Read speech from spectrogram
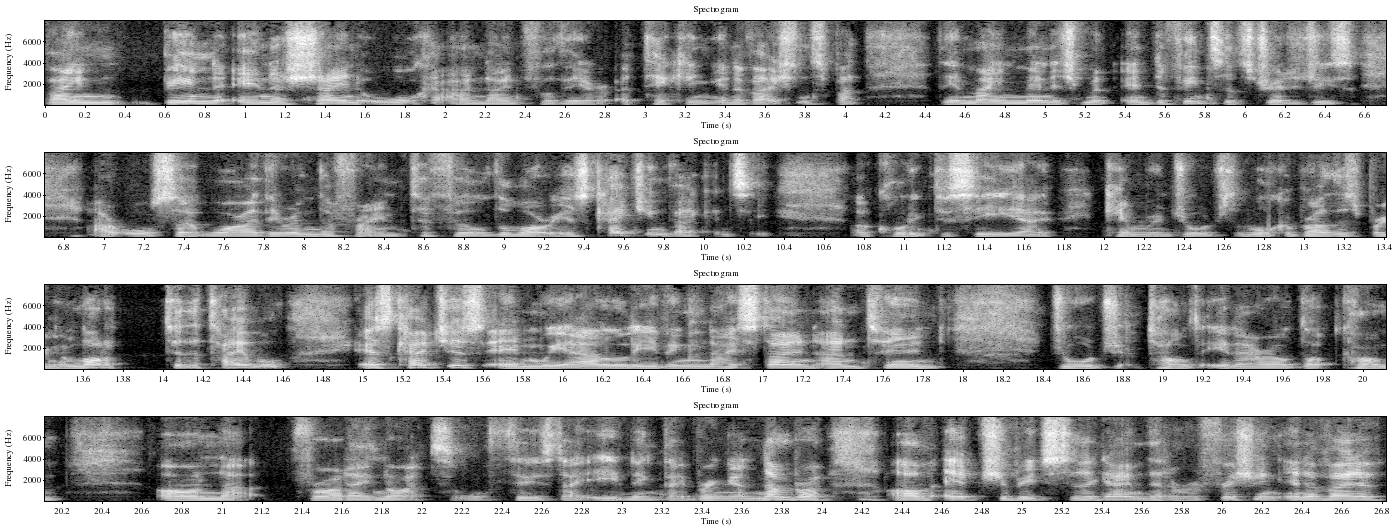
Ben, ben and Shane Walker are known for their attacking innovations, but their main management and defensive strategies are also why they're in the frame to fill the Warriors coaching vacancy. According to CEO Cameron George, the Walker brothers bring a lot to the table as coaches, and we are leaving no stone unturned. George told NRL.com on Friday nights or Thursday evening. They bring a number of attributes to the game that are refreshing, innovative,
